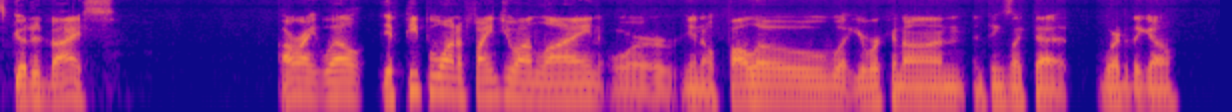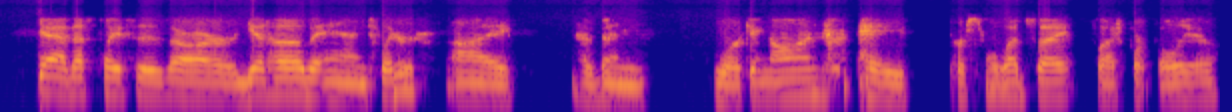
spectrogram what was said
It's good advice. All right. Well, if people want to find you online or, you know, follow what you're working on and things like that, where do they go? Yeah, best places are GitHub and Twitter. I have been working on a personal website slash portfolio.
